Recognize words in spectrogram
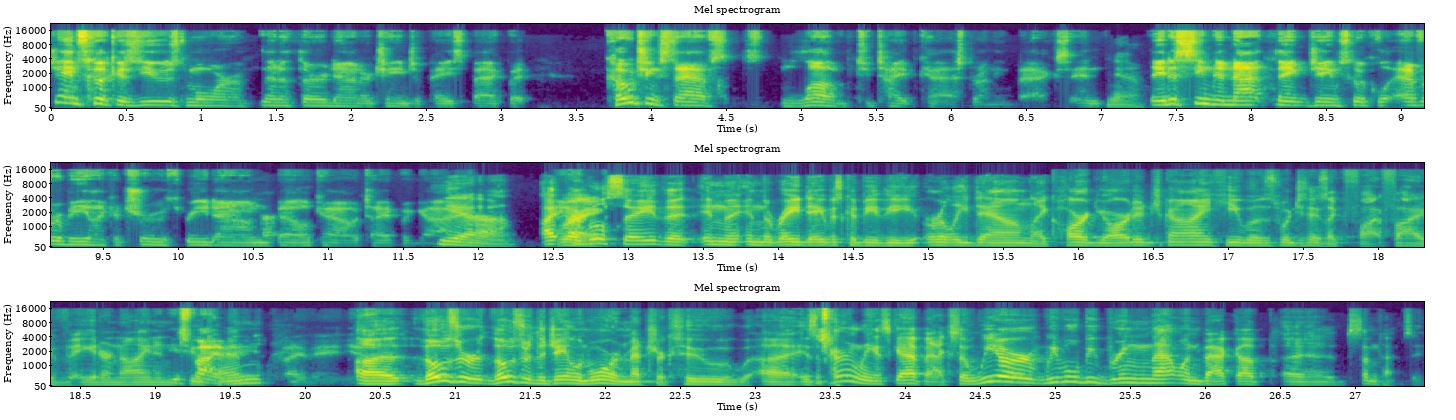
James Cook is used more than a third down or change of pace back, but coaching staffs love to typecast running backs, and Yeah. they just seem to not think James Cook will ever be like a true three down bell cow type of guy. Yeah. I, I will say that in the in the Ray Davis could be the early down like hard yardage guy. He was what do you say? He's like five five eight or nine and he's two five ten. eight, five eight. Yeah. Uh, those are those are the Jaylen Warren metrics, who uh, is apparently a scat back. So we are we will be bringing that one back up uh, sometime soon.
